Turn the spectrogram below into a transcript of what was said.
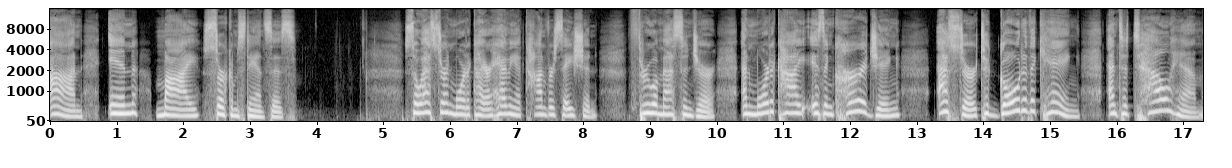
on in my circumstances. So Esther and Mordecai are having a conversation through a messenger, and Mordecai is encouraging Esther to go to the king and to tell him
